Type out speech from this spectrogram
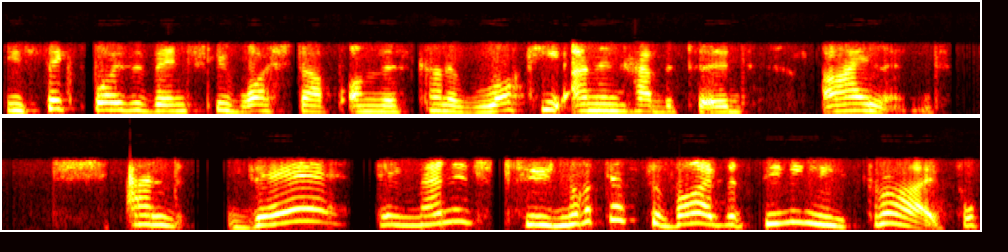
these six boys eventually washed up on this kind of rocky, uninhabited island. And there they managed to not just survive, but seemingly thrive for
